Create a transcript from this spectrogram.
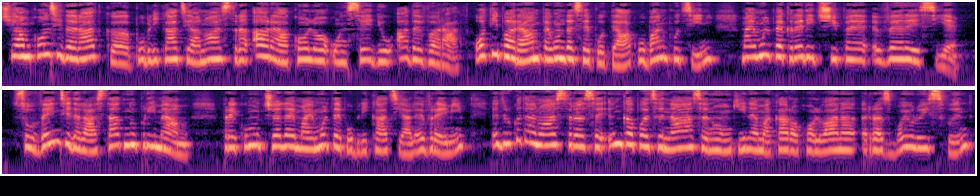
și am considerat că publicația noastră are acolo un sediu adevărat. O tipăream pe unde se putea, cu bani puțini, mai mult pe credit și pe veresie. Subvenții de la stat nu primeam, precum cele mai multe publicații ale vremii, întrucât a noastră se încăpățâna să nu închine măcar o coloană războiului sfânt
